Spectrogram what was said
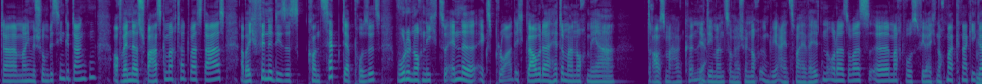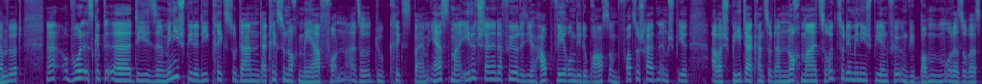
da mache ich mir schon ein bisschen Gedanken, auch wenn das Spaß gemacht hat, was da ist. Aber ich finde, dieses Konzept der Puzzles wurde noch nicht zu Ende explored. Ich glaube, da hätte man noch mehr draus machen können, Ja. indem man zum Beispiel noch irgendwie ein, zwei Welten oder sowas äh, macht, wo es vielleicht noch mal knackiger Mhm. wird. Na, obwohl es gibt äh, diese Minispiele, die kriegst du dann, da kriegst du noch mehr von. Also du kriegst beim ersten Mal Edelsteine dafür, die Hauptwährung, die du brauchst, um fortzuschreiten im Spiel. Aber später kannst du dann noch mal zurück zu den Minispielen für irgendwie Bomben oder sowas.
